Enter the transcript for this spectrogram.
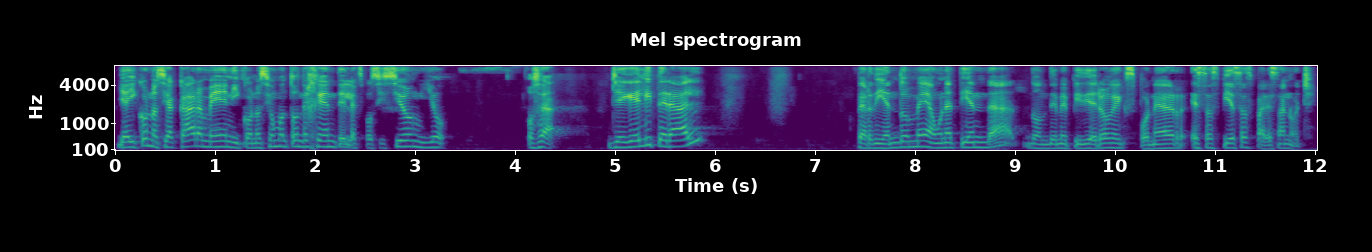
Y ahí conocí a Carmen y conocí a un montón de gente en la exposición. Y yo, o sea, llegué literal perdiéndome a una tienda donde me pidieron exponer esas piezas para esa noche.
